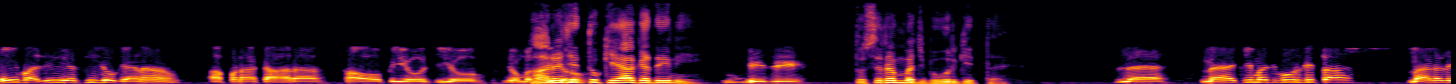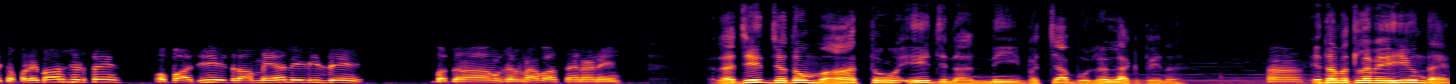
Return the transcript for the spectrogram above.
ਨਹੀਂ ਭਾਜੀ ਅਸੀਂ ਕਿਉਂ ਕਹਿਣਾ ਆਪਣਾ ਘਰ ਆ ਖਾਓ ਪੀਓ ਜੀਓ ਜੋ ਹਾਂ ਮਰਜ਼ੀ ਰਜਿਤ ਕਰੋ। ਤੂੰ ਕਿਹਾ ਕਦੇ ਨਹੀਂ। ਜੀ ਜੀ। ਤੂੰ ਸਿਰਫ ਮਜਬੂਰ ਕੀਤਾ ਹੈ। ਲੈ ਮੈਂ ਕੀ ਮਜਬੂਰ ਕੀਤਾ? ਮੈਂ ਇਹਨਾਂ ਦੇ ਕੱਪੜੇ ਬਾਹਰ ਛੱਡਤੇ ਉਹ ਭਾਜੀ ਇਹ ਡਰਾਮੇ ਆ ਲੇਡੀਜ਼ ਦੇ। ਬਦਨਾਮ ਕਰਨਾ ਬਸ ਇਹਨਾਂ ਨੇ। ਰਜਿਤ ਜਦੋਂ ਮਾਂ ਤੋਂ ਇਹ ਜਨਾਨੀ ਬੱਚਾ ਬੋਲਣ ਲੱਗ ਪਏ ਨਾ ਹਾਂ। ਇਹਦਾ ਮਤਲਬ ਇਹੀ ਹੁੰਦਾ ਹੈ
